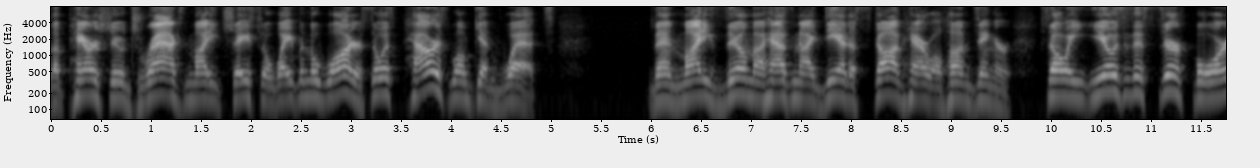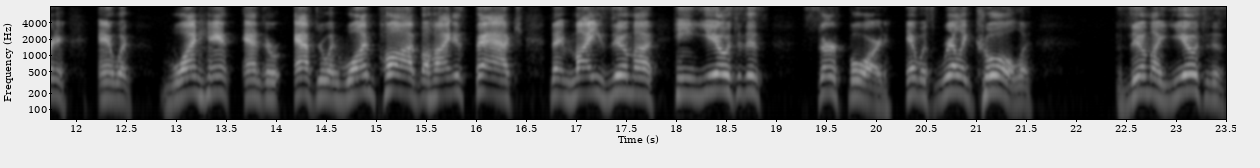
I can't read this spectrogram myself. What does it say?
the parachute drags Mighty Chase away from the water so his powers won't get wet. Then Mighty Zuma has an idea to stop Harold Humdinger. So he uses his surfboard and with one hand after, after with one paw behind his back, then Mighty Zuma he uses his surfboard. It was really cool. Zuma uses his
